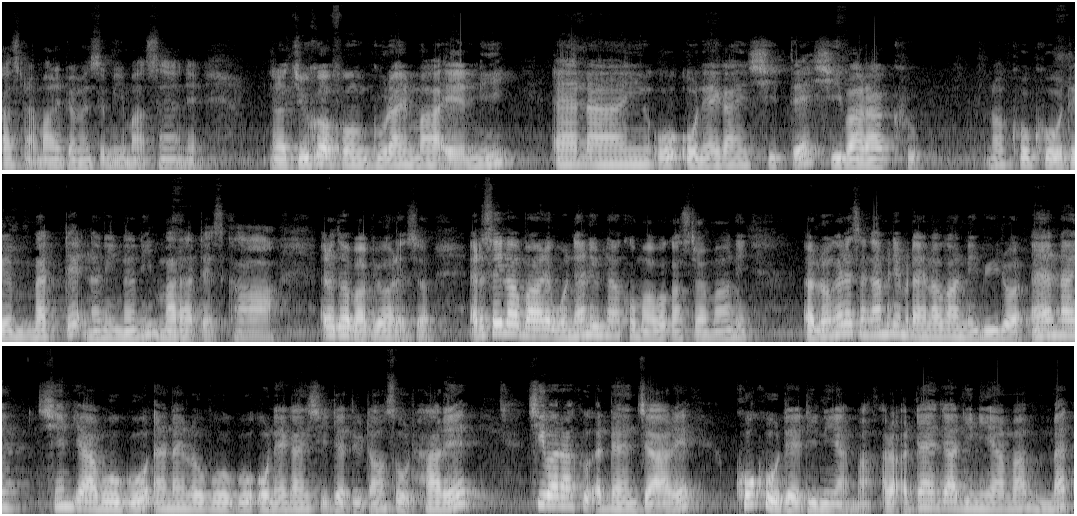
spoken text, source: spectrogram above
customer နဲ့ပြောမယ်စမီမှာဆန်းတဲ့အဲ့တော့ဂျူကော့ဖုန်းဂူတိုင်းမာအဲနီအန်နိုင်အိုအိုနေကိုင်းရှိတဲ့ရှီဘာရာခုနော်ခိုခိုတဲ့မတ်တဲ့နာနီနာနီမာရတက်စကာအဲ့တော့သူကပြောရတယ်ဆိုတော့အဲ့ဒါစိတ်လောက်ပါတဲ့ဝန်ထမ်းလေးနှမ်းခေါ်မှာပေါ့ customer နဲ့အ လွန်ခဲ့တဲ့15မိနစ်မတိုင်လောက်ကနေပြီးတော့ N9 ရှင်းပြဖို့ကို N9 လုပ်ဖို့ကို O9 ကိုင်းရှိတဲ့သူတောင်းဆိုထားတယ်။ချီပါရခုအတန်ကြာတယ်ခိုးခိုတဲ့ဒီနေရာမှာအဲ့တော့အတန်ကြာဒီနေရာမှာ mat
